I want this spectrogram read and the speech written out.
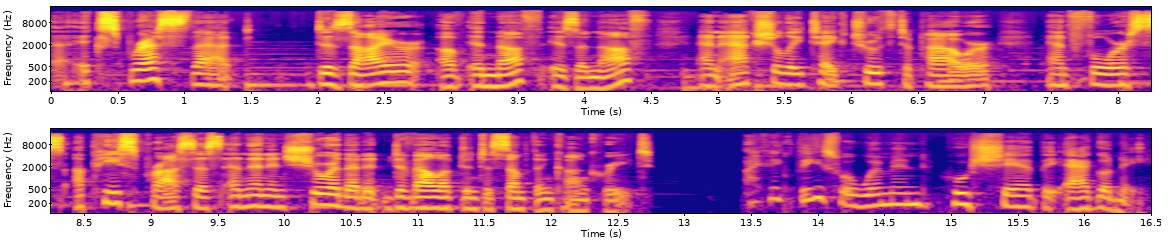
uh, express that desire of enough is enough and actually take truth to power and force a peace process and then ensure that it developed into something concrete? I think these were women who shared the agony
